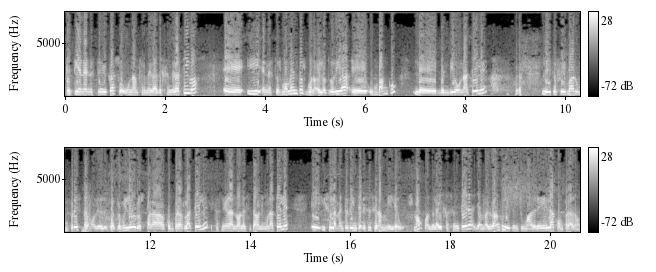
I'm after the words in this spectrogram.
que tiene en este caso una enfermedad degenerativa eh, y en estos momentos, bueno, el otro día eh, un banco le vendió una tele, le hizo firmar un préstamo de 4.000 euros para comprar la tele, esa señora no necesitaba ninguna tele, eh, y solamente de intereses eran 1.000 euros, ¿no? Cuando la hija se entera, llama al banco y le dicen, tu madre la ha comprado.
